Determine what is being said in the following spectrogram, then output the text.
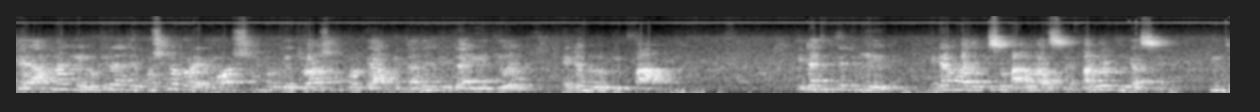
যে আপনাকে লোকেরা যে প্রশ্ন করে, মদ সম্পর্কে, জোয়া সম্পর্কে আপনি তাদেরকে জানিয়ে দিন এটা হলো কি পাপ এটা থেকে যদি এটার মাঝে কিছু ভালো আছে ভালো দিক আছে, কিন্তু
